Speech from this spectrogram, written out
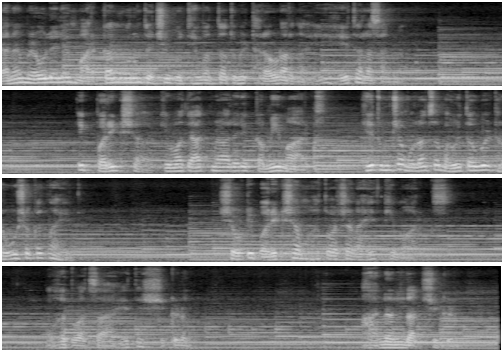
त्यानं मिळवलेल्या मार्कांवरून त्याची बुद्धिमत्ता तुम्ही ठरवणार नाही हे त्याला सांगा. एक परीक्षा किंवा त्यात मिळालेले कमी मार्क्स हे तुमच्या मुलाचं भवितव्य ठरवू शकत नाहीत. शेवटी परीक्षा महत्त्वाच्या नाहीत की मार्क्स महत्वाचं आहे ते शिकणं. आनंदात शिकणं.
